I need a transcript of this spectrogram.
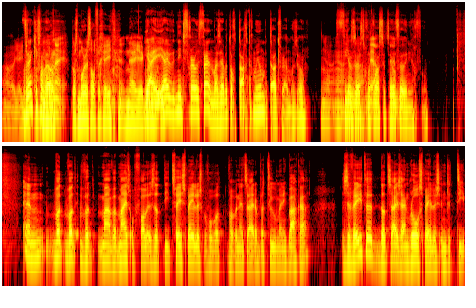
Oh, jeetje, Of denk je van wel? Nee, Ik was Morris al vergeten. nee, ik Ja, ben- jij bent niet groot fan, maar ze hebben toch 80 miljoen betaald voor hem of zo. ja, ja, 64, wat Ja. was het? Heel veel in ieder geval. En wat, wat, wat, maar wat mij is opgevallen is dat die twee spelers, bijvoorbeeld wat we net zeiden, Batum en Ibaka, ze weten dat zij zijn rolspelers in dit team.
